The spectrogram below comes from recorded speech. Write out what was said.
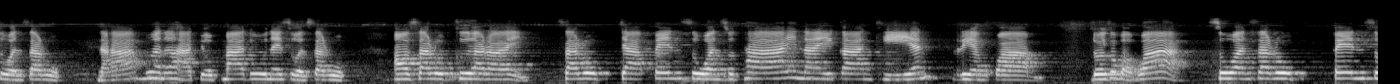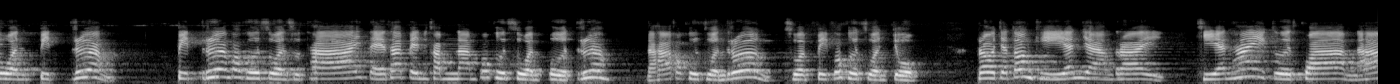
ส่วนสรุป นะคะเมื่อเนื้อหาจบมาดูในส่วนสรุปเอาสรุปคืออะไร สรุปจะเป็นส่วนสุดท้ายในการเขียนเรียงความ โดยก็บอกว่า ส่วนสรุปเป็นส่วนปิดเรื่อง ปิดเรื่องก็คือส่วนสุดท้าย แต่ถ้าเป็นคำนำก็คือส่วนเปิดเรื่องนะคะก็คือส่วนเริ่ม ส่วนปิดก็คือส่วนจบ เราจะต้องเขียนอย่างไร เขียนให้เกิดความนะคะ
